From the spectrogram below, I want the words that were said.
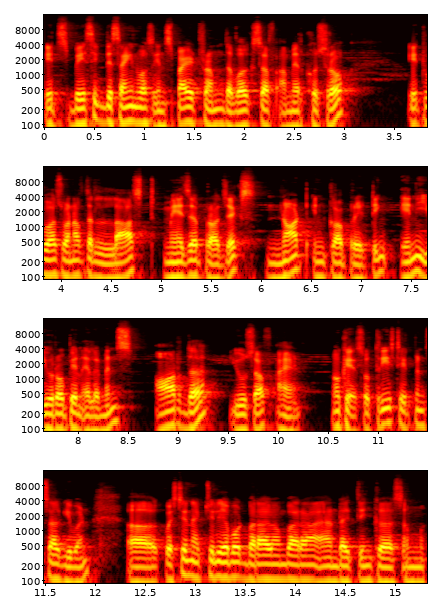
Its basic design was inspired from the works of Amir Khusro. It was one of the last major projects not incorporating any European elements or the use of iron. Okay, so three statements are given. Uh, question actually about Bara Imambara and I think uh, some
